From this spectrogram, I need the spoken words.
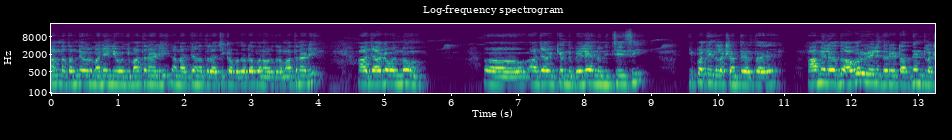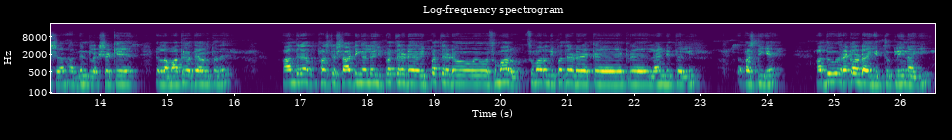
ನನ್ನ ತಂದೆಯವರು ಮನೆಯಲ್ಲಿ ಹೋಗಿ ಮಾತನಾಡಿ ನನ್ನ ಅಜ್ಜನ ಹತ್ರ ಚಿಕ್ಕಪ್ಪ ದೊಡ್ಡಪ್ಪನವ್ರ ಹತ್ರ ಮಾತನಾಡಿ ಆ ಜಾಗವನ್ನು ಆ, ಜಾಗಕ್ಕೆ ಒಂದು ಬೆಲೆಯನ್ನು ನಿಶ್ಚಯಿಸಿ ಇಪ್ಪತ್ತೈದು ಲಕ್ಷ ಅಂತ ಹೇಳ್ತಾರೆ. ಆಮೇಲೆ ಅದು ಅವರು ಹೇಳಿದ ರೇಟ್ ಹದಿನೆಂಟು ಲಕ್ಷ. ಹದಿನೆಂಟು ಲಕ್ಷಕ್ಕೆ ಎಲ್ಲ ಮಾತುಕತೆ ಆಗುತ್ತದೆ. ಅಂದರೆ ಫಸ್ಟ್ ಸ್ಟಾರ್ಟಿಂಗಲ್ಲಿ ಇಪ್ಪತ್ತೆರಡು ಇಪ್ಪತ್ತೆರಡು ಸುಮಾರು ಸುಮಾರು ಒಂದು ಇಪ್ಪತ್ತೆರಡು ಎಕ್ರೆ ಎಕರೆ ಲ್ಯಾಂಡ್ ಇತ್ತಲ್ಲಿ ಫಸ್ಟಿಗೆ ಅದು ರೆಕಾರ್ಡ್ ಆಗಿತ್ತು ಕ್ಲೀನಾಗಿ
